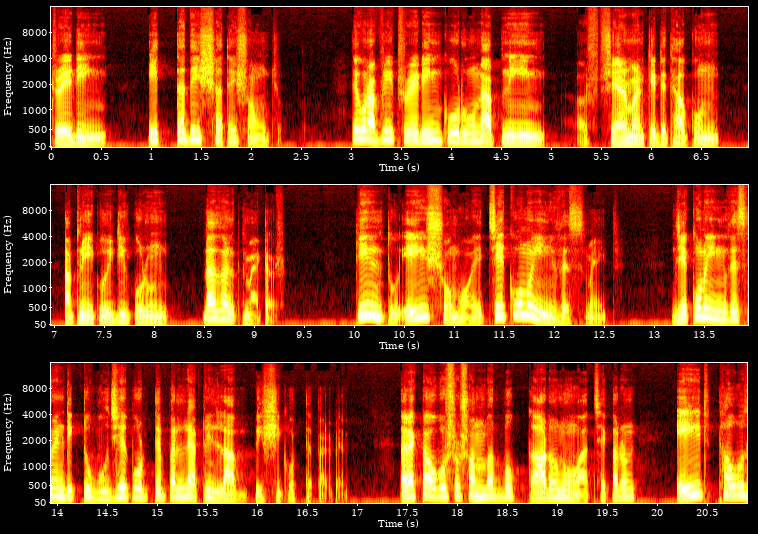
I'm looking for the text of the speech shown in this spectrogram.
ট্রেডিং ইত্যাদির সাথে সংযুক্ত দেখুন, আপনি ট্রেডিং করুন, আপনি শেয়ার মার্কেটে থাকুন, আপনি ইকুইটি করুন ডাজন্ট ম্যাটার কিন্তু এই সময় যে কোনো ইনভেস্টমেন্ট যে কোনো ইনভেস্টমেন্ট একটু বুঝে করতে পারলে আপনি লাভ বেশি করতে পারবেন। তার একটা অবশ্য সম্ভাব্য কারণও আছে, কারণ এইট হাউস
